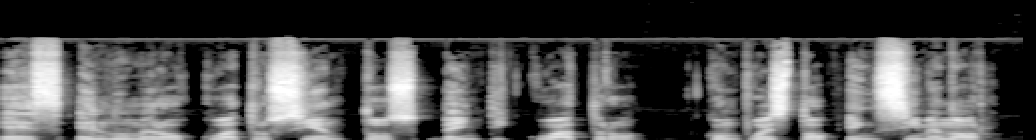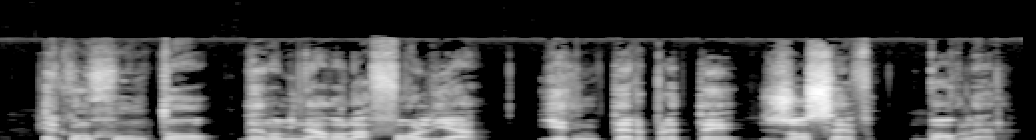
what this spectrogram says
es el número 424, compuesto en si menor. El conjunto denominado La Folia y el intérprete Joseph Vogler.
